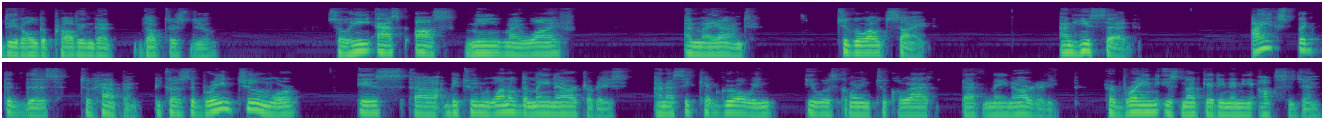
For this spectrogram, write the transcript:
did all the probing that doctors do. So he asked us, me, my wife, and my aunt, to go outside. And he said, I expected this to happen because the brain tumor is uh, between one of the main arteries and as it kept growing, it was going to collapse that main artery. Her brain is not getting any oxygen,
